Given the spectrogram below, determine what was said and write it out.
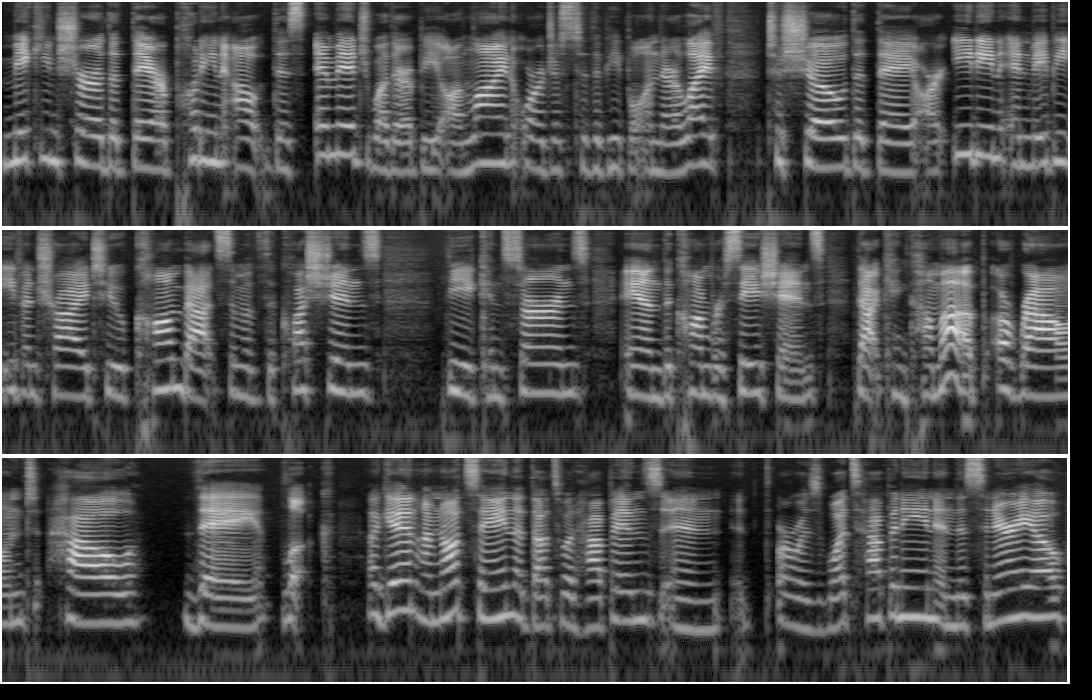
making sure that they are putting out this image, whether it be online or just to the people in their life, to show that they are eating and maybe even try to combat some of the questions, the concerns, and the conversations that can come up around how they look. Again, I'm not saying that that's what happens in or was what's happening in this scenario,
